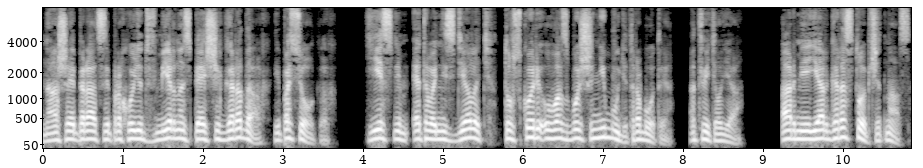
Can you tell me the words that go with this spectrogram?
Наши операции проходят в мирно спящих городах и поселках. Если этого не сделать, то вскоре у вас больше не будет работы, ответил я. Армия Ярго растопчет нас,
